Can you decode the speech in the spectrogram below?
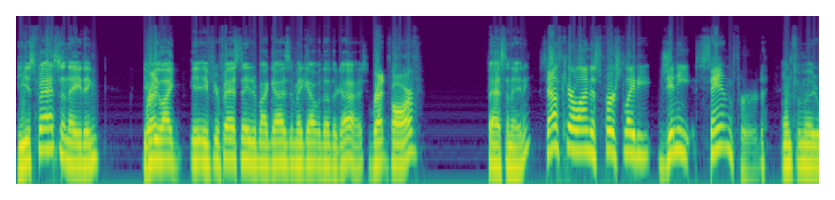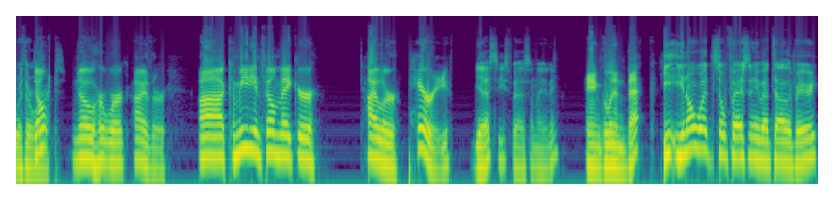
He is fascinating. If Brett- you like if you're fascinated by guys that make out with other guys, Brett Favre, fascinating. South Carolina's First Lady Jenny Sanford. Unfamiliar with her work. Don't know her work either. Uh, comedian, filmmaker Tyler Perry Yes, he's fascinating. and Glenn Beck. He you know what's so fascinating about Tyler Perry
